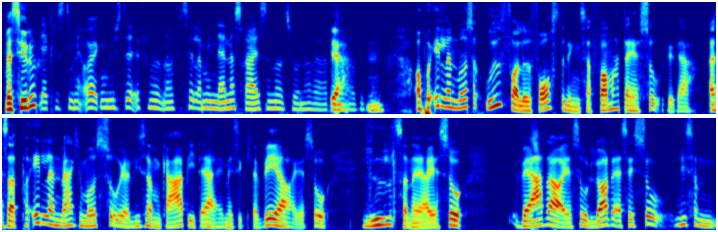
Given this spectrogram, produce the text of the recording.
Hvad siger du? ja, Christine Eugen, mysterieformidler, fortæller om min nannas rejse ned til underverdenen. Ja. deroppe igen. Mm. Og på en eller anden måde, så udfoldede forestillingen sig for mig, da jeg så det der. Altså på en eller anden mærkelig måde, så jeg ligesom Gabi der med sit klaver, og jeg så lidelserne, og jeg så værter, og jeg så Lotte. Altså jeg så ligesom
